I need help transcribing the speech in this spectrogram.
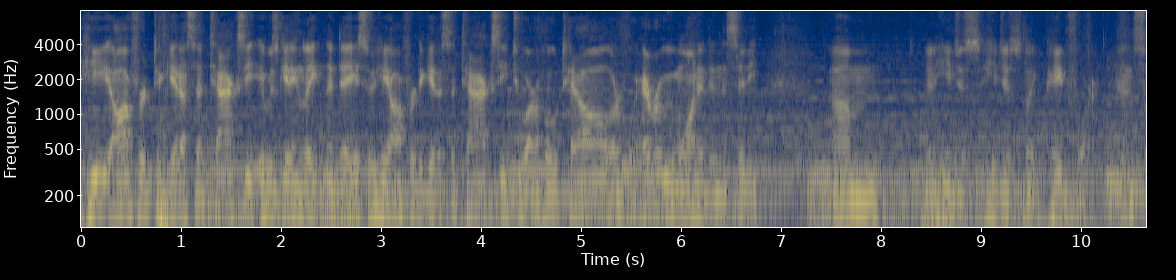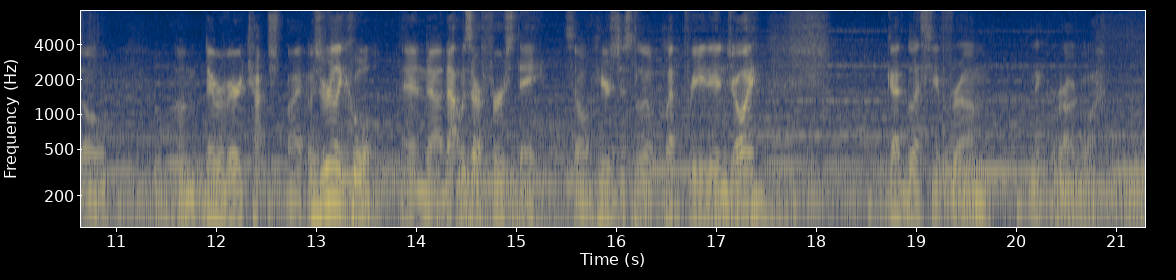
he offered to get us a taxi. It was getting late in the day, so he offered to get us a taxi to our hotel or wherever we wanted in the city. Um, and he just he just like paid for it, and so um, they were very touched by it. It was really cool, and uh, that was our first day. So here's just a little clip for you to enjoy. God bless you from Nicaragua.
